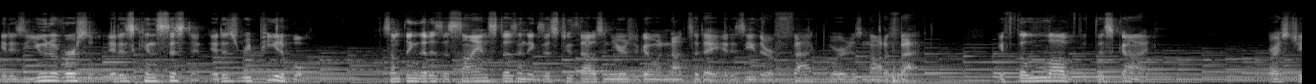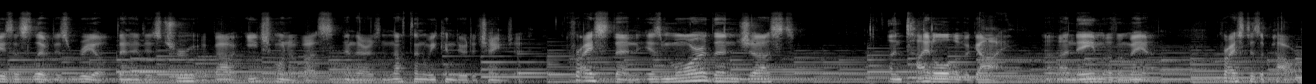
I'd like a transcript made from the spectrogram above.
It is universal, it is consistent, it is repeatable. Something that is a science doesn't exist 2,000 years ago and not today. It is either a fact or it is not a fact. If the love that this guy, Christ Jesus, lived is real, then it is true about each one of us, and there is nothing we can do to change it. Christ, then, is more than just a title of a guy, a name of a man. Christ is a power.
